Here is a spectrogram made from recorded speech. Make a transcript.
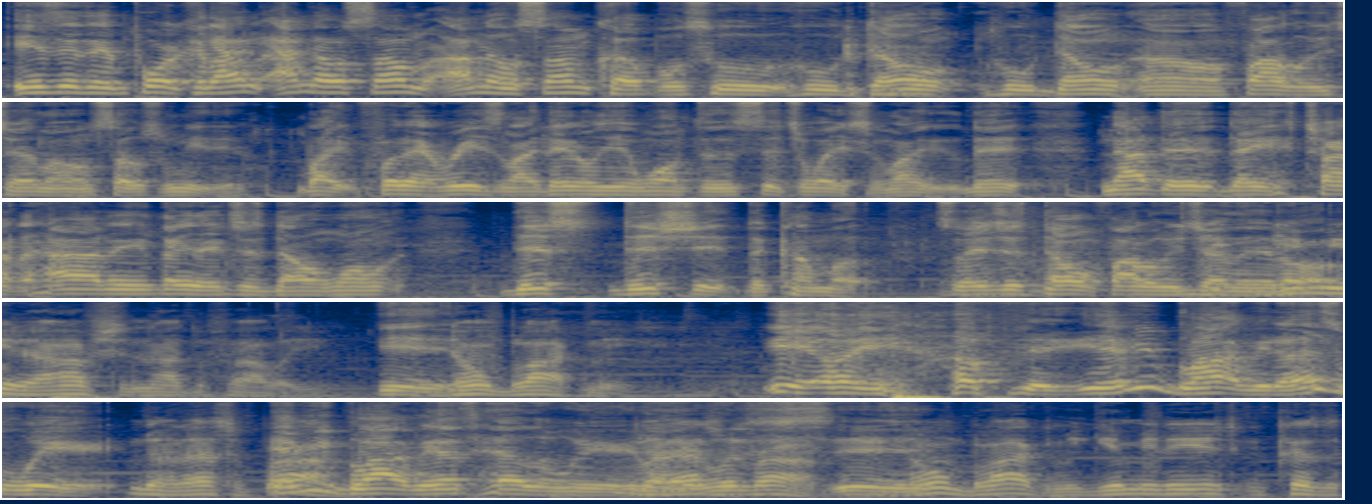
is it important? Cause I, I know some I know some couples who who don't who don't um, follow each other on social media. Like for that reason, like they don't even want the situation. Like they not that they try to hide anything. They just don't want this this shit to come up. So they just don't follow each other at Give all. Give me the option not to follow you. Yeah. Don't block me. Yeah. Oh yeah. I feel- yeah. If you block me, though, that's weird. No, that's a problem. If you block me, that's hella weird. no, like that's a problem. Don't block me. Give me the issue because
